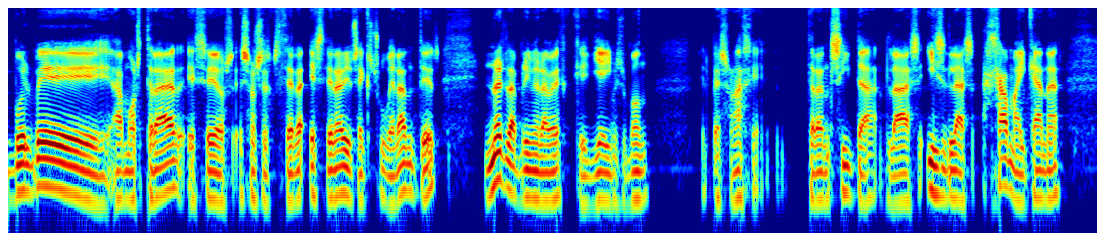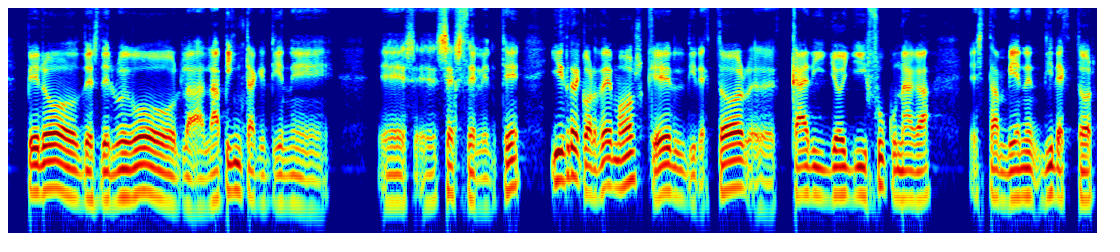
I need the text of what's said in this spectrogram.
vuelve a mostrar esos, esos escenarios exuberantes. No es la primera vez que James Bond, el personaje, transita las islas jamaicanas, pero desde luego la, pinta que tiene es, excelente. Y recordemos que el director, eh, Kari Yoji Fukunaga, es también director,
